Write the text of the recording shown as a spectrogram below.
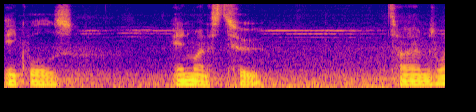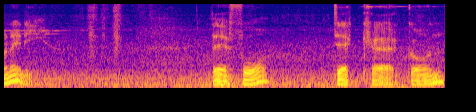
equals n minus 2 times 180. Therefore, decagon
